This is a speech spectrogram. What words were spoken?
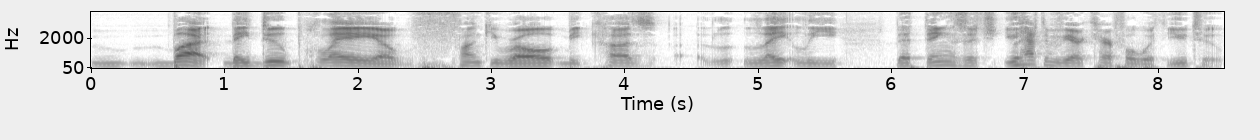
But they do play a funky role because lately the things that you, you have to be very careful with YouTube.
